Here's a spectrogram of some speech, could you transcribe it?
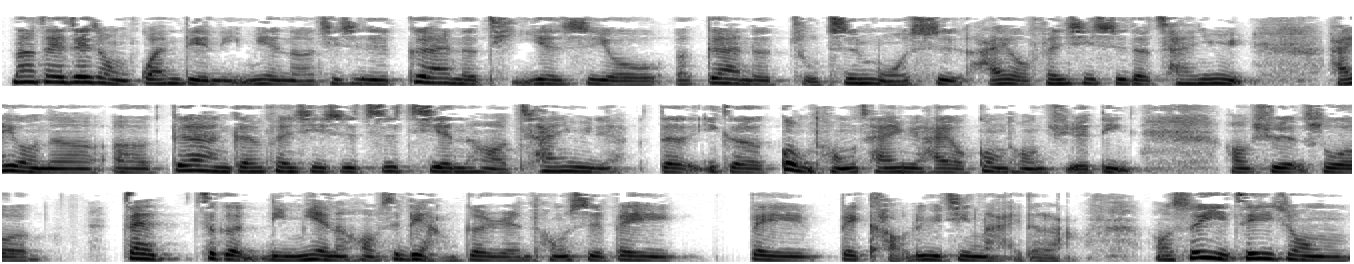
那在这种观点里面呢，其实个案的体验是由呃个案的组织模式，还有分析师的参与，还有呢呃个案跟分析师之间哈参与的一个共同参与，还有共同决定，好，所以说在这个里面呢哈是两个人同时被被被考虑进来的啦，哦，所以这一种。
